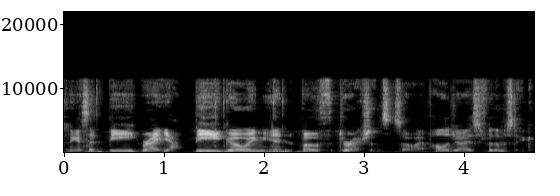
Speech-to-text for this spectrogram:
I think I said B, right? Yeah, B going in both directions. So I apologize for the mistake.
